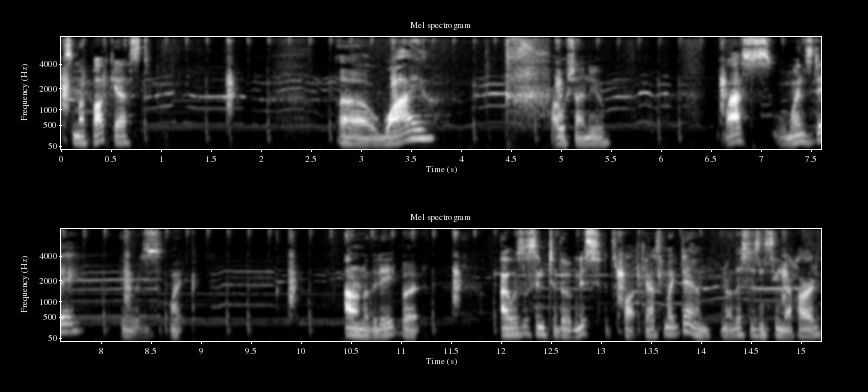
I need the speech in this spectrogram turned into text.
this is my podcast. Uh, why? I wish I knew. Last Wednesday, it was like I don't know the date, but I was listening to the Misfits podcast. I'm like, damn, know, this doesn't seem that hard.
